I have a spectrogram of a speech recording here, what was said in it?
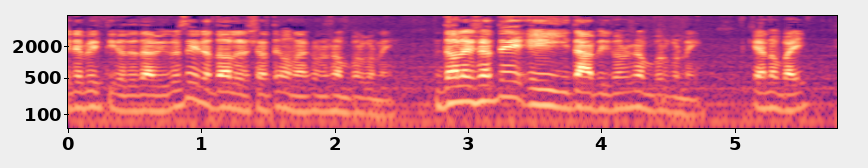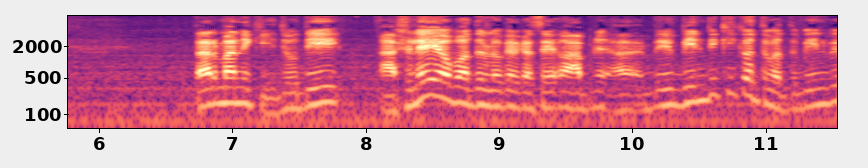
এটা ব্যক্তিগত দাবি করছে। এটা দলের সাথে ওনার কোনো সম্পর্ক নেই। দলের সাথে এই দাবির কোনো সম্পর্ক নেই। কেন ভাই? তার মানে কি? যদি আসলেই অভদ্র লোকের কাছে আপনি বিএনপি কি করতে পারতো? বিএনপি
